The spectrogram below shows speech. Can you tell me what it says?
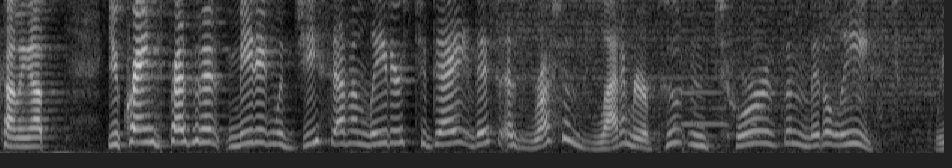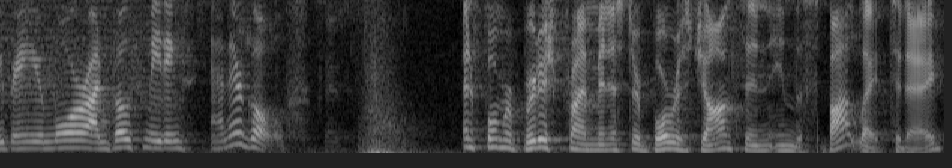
Coming up, Ukraine's president meeting with G7 leaders today. This as Russia's Vladimir Putin tours the Middle East. We bring you more on both meetings and their goals. And former British Prime Minister Boris Johnson in the spotlight today.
